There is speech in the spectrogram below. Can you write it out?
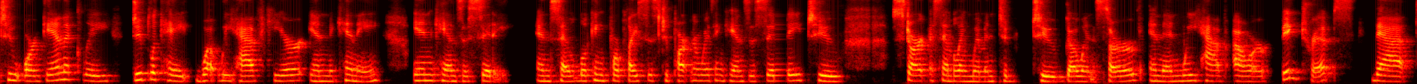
to organically duplicate what we have here in McKinney in Kansas City. And so looking for places to partner with in Kansas City to start assembling women to to go and serve and then we have our big trips that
